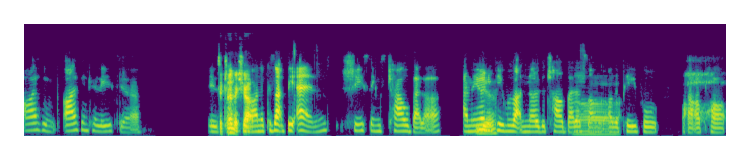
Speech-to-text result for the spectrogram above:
I think I think Alicia is It's a clever shout. because at the end she sings Ciao Bella, and the only people that know the Ciao Bella song are the Ah. people that are part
